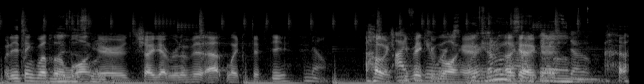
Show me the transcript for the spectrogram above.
What do you think about the like long hair? Should I get rid of it at like 50? No. Oh, I keep think it, it keep works long hair? It kinda looks okay, like, okay. Um, dope.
